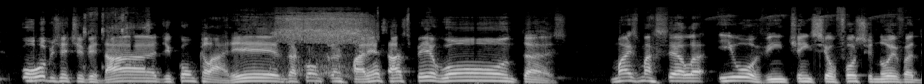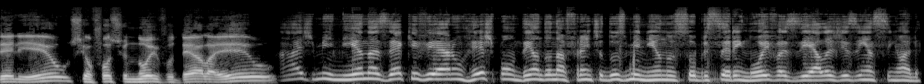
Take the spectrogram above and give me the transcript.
com objetividade, com clareza, com transparência as perguntas. Mas, Marcela, e o ouvinte, hein? Se eu fosse noiva dele, eu. Se eu fosse o noivo dela, eu. As meninas é que vieram respondendo na frente dos meninos sobre serem noivas e elas dizem assim: olha,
